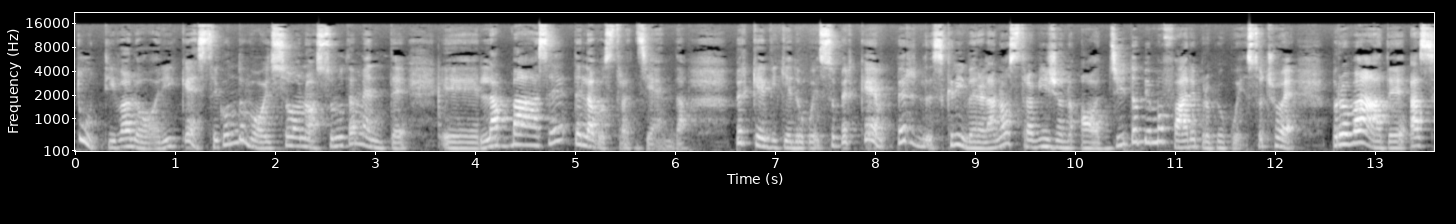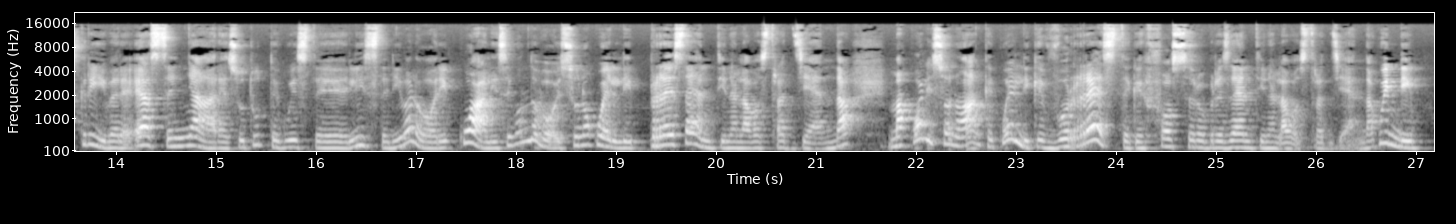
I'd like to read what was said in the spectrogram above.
tutti i valori che secondo voi sono assolutamente eh, la base della vostra azienda. Perché vi chiedo questo? Perché per scrivere la nostra vision oggi dobbiamo fare proprio questo, cioè provate a scrivere e a segnare su tutte queste liste di valori quali secondo voi sono quelli presenti nella vostra azienda, ma quali sono anche quelli che vorreste che fossero presenti nella vostra azienda. Quindi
